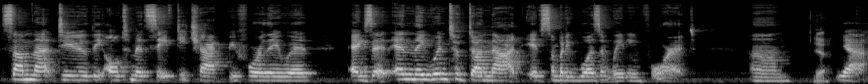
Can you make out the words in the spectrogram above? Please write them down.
some that do the ultimate safety check before they would exit, and they wouldn't have done that if somebody wasn't waiting for it. Um, yeah. Yeah.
